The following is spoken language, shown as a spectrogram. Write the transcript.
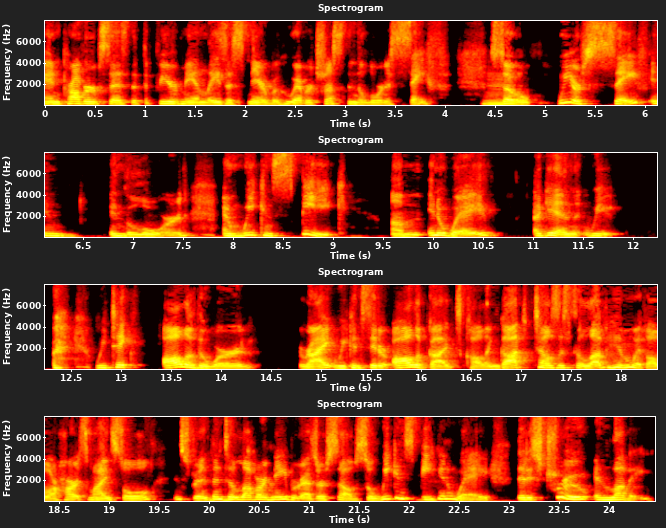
And Proverbs says that the fear of man lays a snare, but whoever trusts in the Lord is safe. Mm. So we are safe in in the Lord, and we can speak um, in a way. Again, we we take all of the word right? We consider all of God's calling. God tells us to love Him with all our hearts, mind, soul, and strength, and to mm-hmm. love our neighbor as ourselves. So we can speak mm-hmm. in a way that is true and loving.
